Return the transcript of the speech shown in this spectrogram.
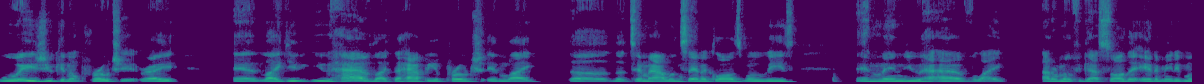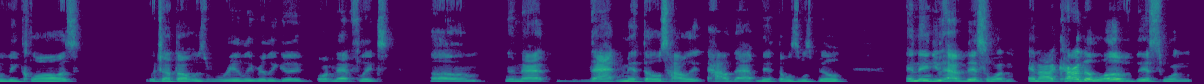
ways you can approach it, right? And like you you have like the happy approach in like uh the Tim Allen Santa Klaus movies, and then you have like I don't know if you guys saw the animated movie Claus, which I thought was really really good on Netflix. Um, and that that mythos how it how that mythos was built, and then you have this one, and I kind of love this one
